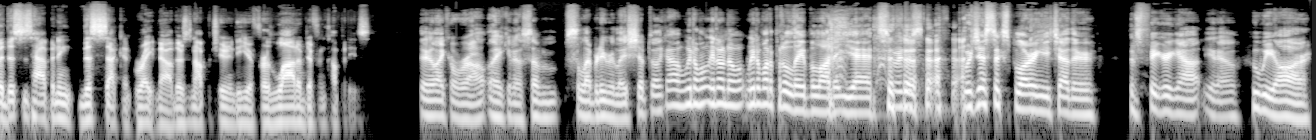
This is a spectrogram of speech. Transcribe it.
But this is happening this second, right now. There's an opportunity here for a lot of different companies. They're like around like you know some celebrity relationship. They're like, oh, we don't we don't know we don't want to put a label on it yet. we're just we're just exploring each other and figuring out you know who we are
